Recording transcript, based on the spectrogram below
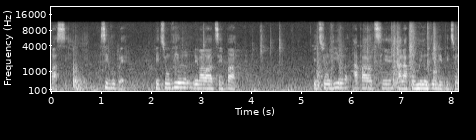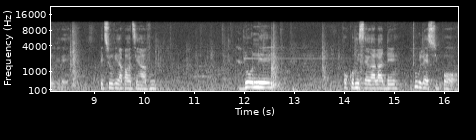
passés. S'il vous plaît. Pétionville ne m'appartient pas. Pétionville appartient à la communauté de Pétionville. Pétionville appartient à vous. Donnez au commissaire Aladin tous les supports.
